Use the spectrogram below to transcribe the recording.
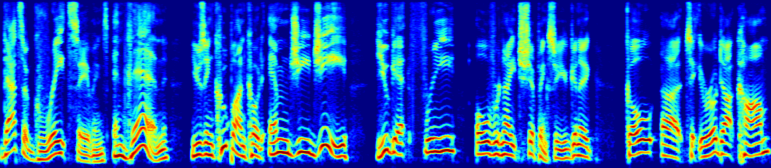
that's a great savings. And then using coupon code MGG, you get free overnight shipping. So you're going to go uh, to Eero.com.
